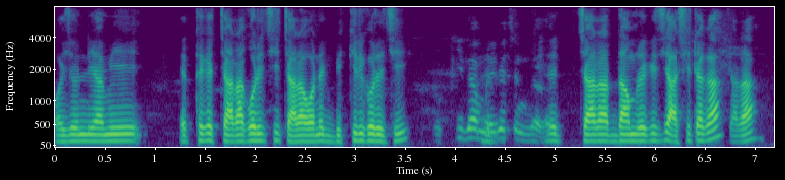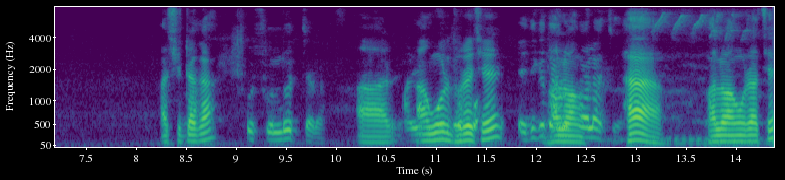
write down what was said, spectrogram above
ওই জন্যে আমি এর থেকে চারা করেছি চারা অনেক বিক্রি করেছি। চারার দাম রেখেছি আশি টাকা চারা আশি টাকা। খুব সুন্দর চারা। আর আর আঙুর ধরেছে ভালো আঙুর। হ্যাঁ ভালো আঙুর আছে।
